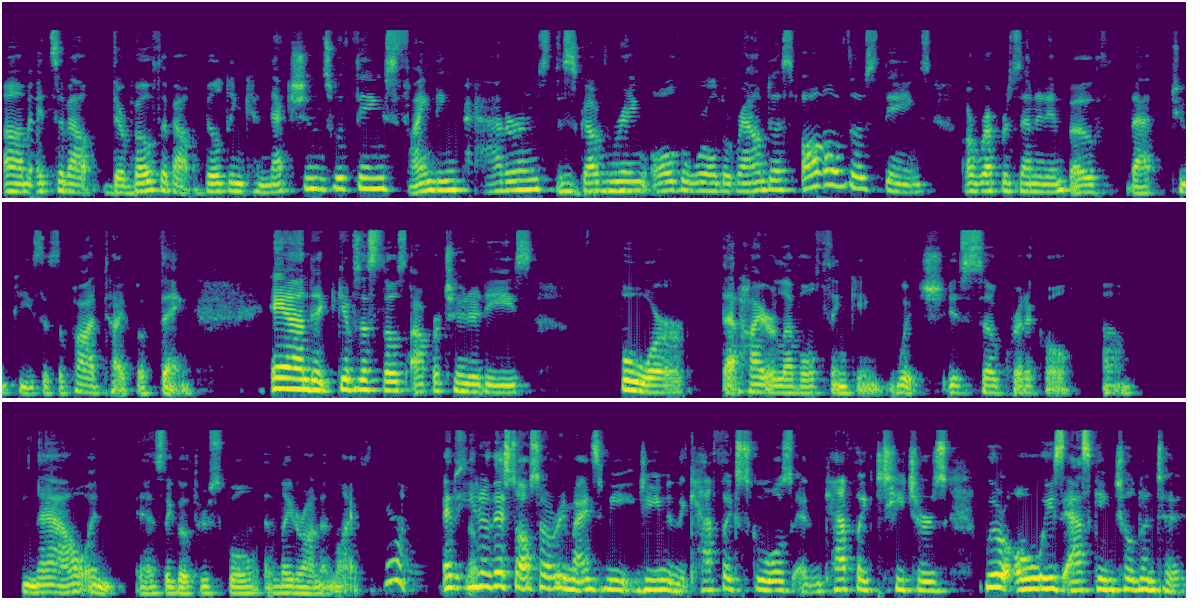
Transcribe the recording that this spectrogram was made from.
Um, it's about they're both about building connections with things, finding patterns, mm-hmm. discovering all the world around us. All of those things are represented in both that two pieces, a pod type of thing, and it gives us those opportunities for that higher level thinking, which is so critical um, now and as they go through school and later on in life. Yeah. And so. you know, this also reminds me, Jean, in the Catholic schools and Catholic teachers, we're always asking children to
